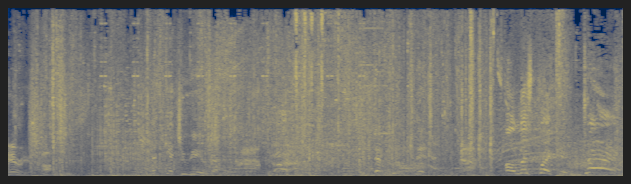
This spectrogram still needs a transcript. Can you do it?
Barrier up. Oh. Let's get you healed up. Let's do this. Oh, let's break it. Damn!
